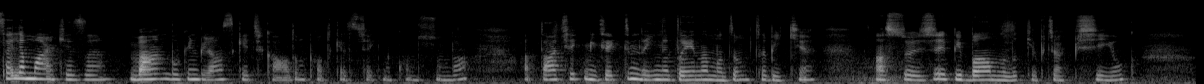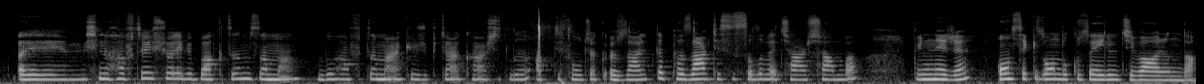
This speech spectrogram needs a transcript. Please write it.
Selam herkese. Ben bugün biraz geç kaldım podcast çekme konusunda. Hatta çekmeyecektim de yine dayanamadım tabii ki. Astroloji bir bağımlılık yapacak bir şey yok. Ee, şimdi haftaya şöyle bir baktığım zaman bu hafta Merkür Jüpiter karşıtlığı aktif olacak. Özellikle pazartesi, salı ve çarşamba günleri 18-19 Eylül civarında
